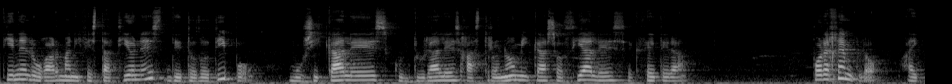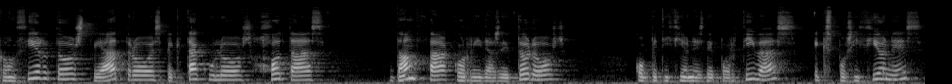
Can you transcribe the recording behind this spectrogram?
Tienen lugar manifestaciones de todo tipo, musicales, culturales, gastronómicas, sociales, etc. Por ejemplo, hay conciertos, teatro, espectáculos, jotas, danza, corridas de toros, competiciones deportivas, exposiciones,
